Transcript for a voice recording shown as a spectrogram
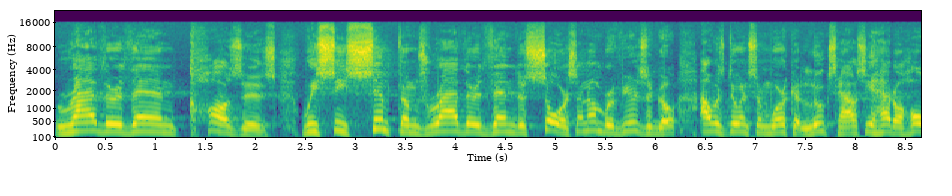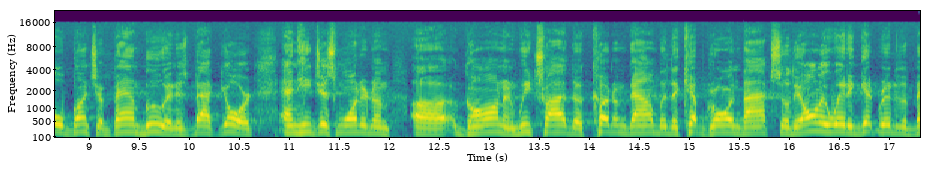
rather than causes. We see symptoms rather than the source. A number of years ago, I was doing some work at Luke's house. He had a whole bunch of bamboo in his backyard, and he just wanted them uh, gone, and we tried to cut them down, but they kept growing back. So the only way to get rid of the bamboo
